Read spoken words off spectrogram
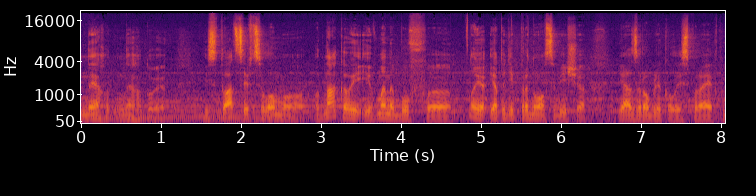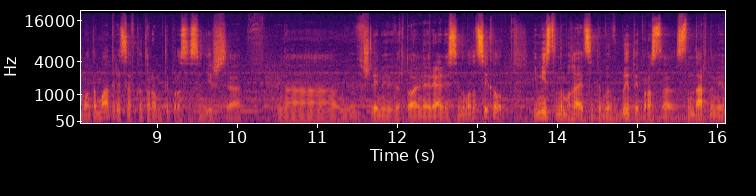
не, не готує. І ситуації в цілому однакові. І в мене був. е, Ну, я, я тоді придумав собі, що я зроблю колись проект Мотоматриця, в якому ти просто сидишся на в шлемі віртуальної реальності на мотоцикл, і місто намагається тебе вбити просто стандартними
